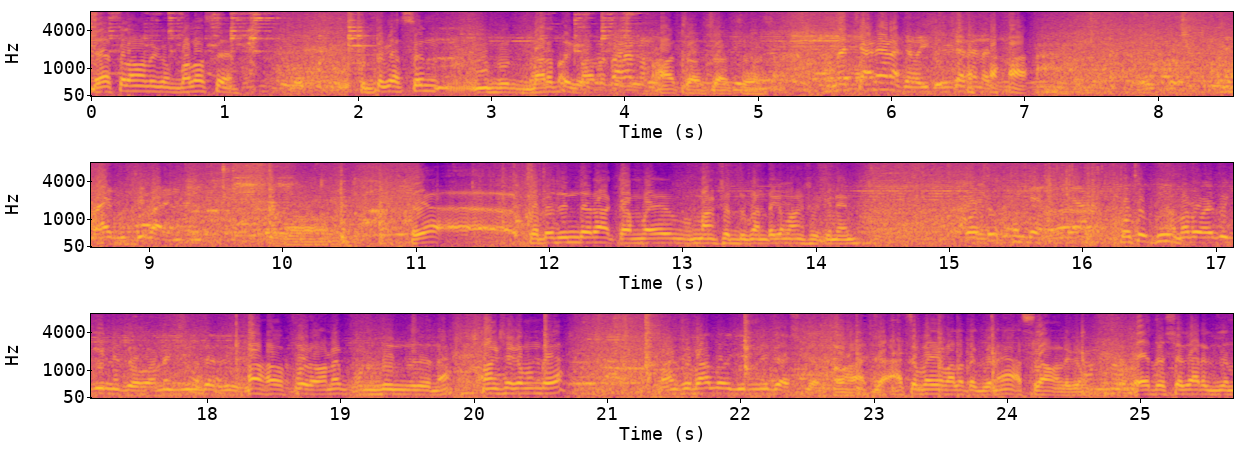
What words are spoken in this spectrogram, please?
ভাই, আসসালামু আলাইকুম ভালো আছেন? কোথা ভারত থেকে? আচ্ছা আচ্ছা আচ্ছা। কতদিন ধরে আকাম ভাইয়ের মাংসের দোকান থেকে মাংস কিনেন? আমার ওয়াইফে কিনে অনেক দিন ধরে। অনেক দিন ধরে না। মাংস কেমন ভাইয়া? মাংস ভালো ওই জন্য আসলাম। আচ্ছা আচ্ছা ভাইয়া ভালো থাকবেন হ্যাঁ আসসালামু আলাইকুম। দর্শক আরেকজন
